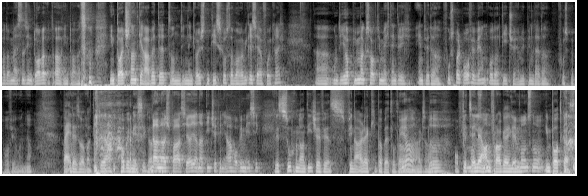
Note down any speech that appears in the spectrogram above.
hat meistens in, Torwart, ah, in, Torwart, in Deutschland gearbeitet und in den größten Discos, da war er wirklich sehr erfolgreich. Äh, und ich habe immer gesagt, ich möchte entweder Fußballprofi werden oder DJ. Und ich bin leider Fußballprofi geworden. Ja. Beides aber, DJ auch hobbymäßig. Oder? Nein, nein, Spaß, ja, ja, nein, DJ bin ich auch hobbymäßig. Wir suchen noch einen DJ für das finale Keeper Battle da. Ja, also da offizielle Anfrage noch, im, im Podcast.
